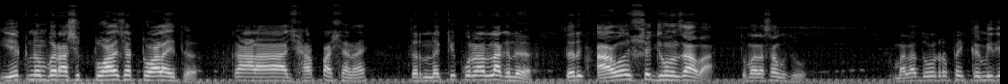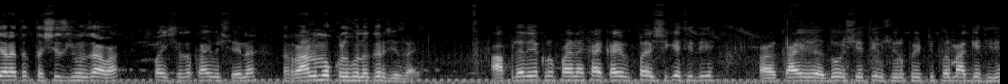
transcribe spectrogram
एक नंबर अशी टोळाच्या टोळा इथं. काळा झार पाषाण आहे तर नक्की कोणाला लागलं तर अवश्य घेऊन जावा. तुम्हाला सांगतो. मला दोन रुपये कमी द्या तर तशीच घेऊन जावा. पैशाचा काय विषय ना रान मोकळं होणं गरजेचं आहे. आपल्याला एक रुपया नाही. काय काय पैसे घेते ती? काय दोनशे तीनशे रुपये टिप्पर माग घेते ती?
